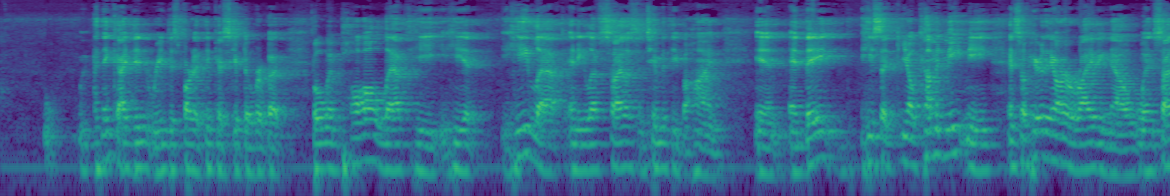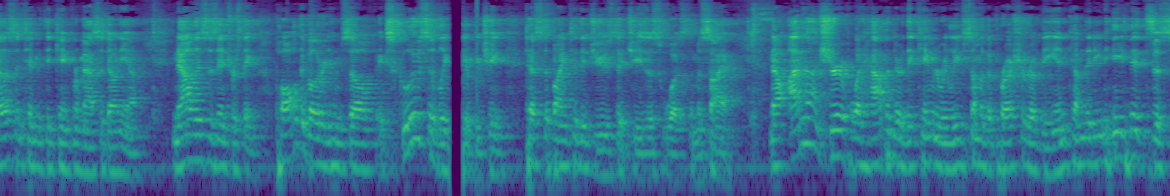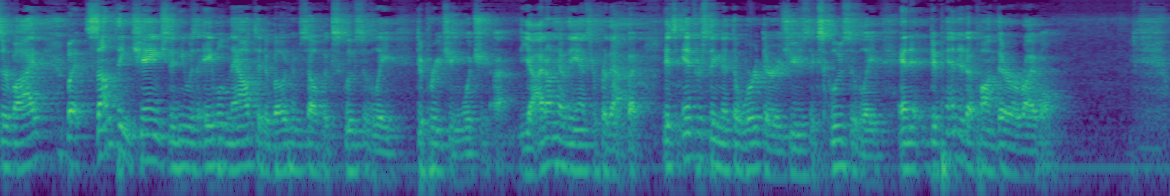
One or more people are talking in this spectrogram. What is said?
I think I didn't read this part, I think I skipped over it, but, but when Paul left, he, he, had, he left and he left Silas and Timothy behind. And, and they he said, you know, come and meet me. And so here they are arriving now when Silas and Timothy came from Macedonia. Now this is interesting. Paul devoted himself exclusively preaching, testifying to the Jews that Jesus was the Messiah. Now, I'm not sure if what happened there, they came and relieved some of the pressure of the income that he needed to survive, but something changed and he was able now to devote himself exclusively to preaching, which, uh, yeah, I don't have the answer for that, but it's interesting that the word there is used exclusively, and it depended upon their arrival.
